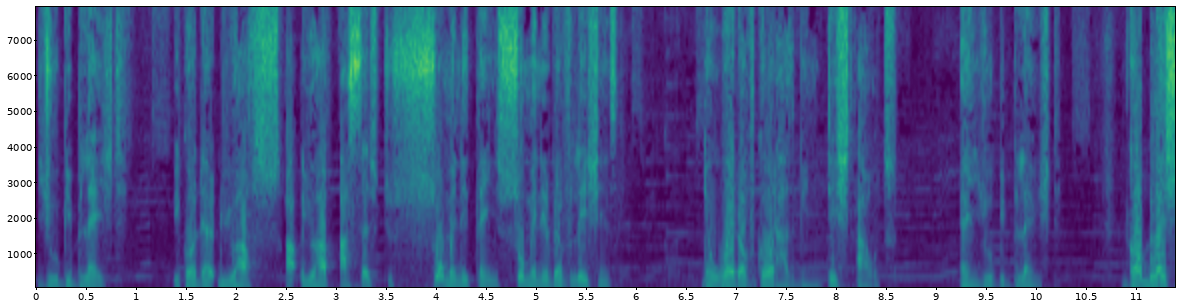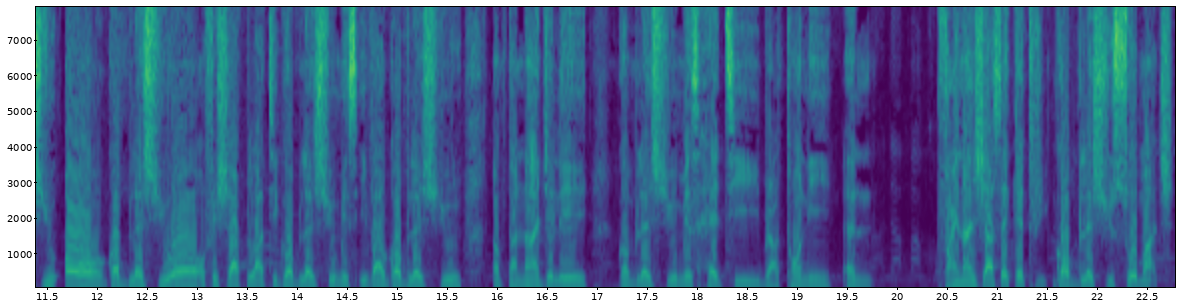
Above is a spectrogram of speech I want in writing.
you will be blessed because there, you have uh, you have access to so many things, so many revelations. The word of God has been dished out, and you'll be blessed. God bless you all. God bless you all. Official Plati. God bless you, Miss Eva. God bless you, Dr. Najele. God bless you, Miss Hetty, Bratoni, and Financial Secretary. God bless you so much.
